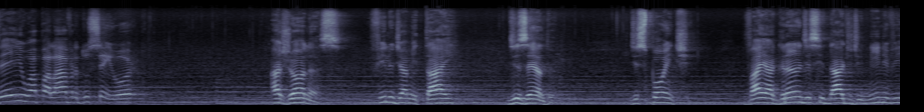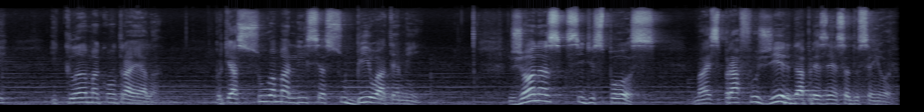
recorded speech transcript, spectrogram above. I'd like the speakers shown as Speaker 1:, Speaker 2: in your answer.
Speaker 1: veio a palavra do Senhor a Jonas, filho de Amitai, dizendo: Dispõe-te, vai à grande cidade de Nínive e clama contra ela, porque a sua malícia subiu até mim. Jonas se dispôs, mas para fugir da presença do Senhor,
